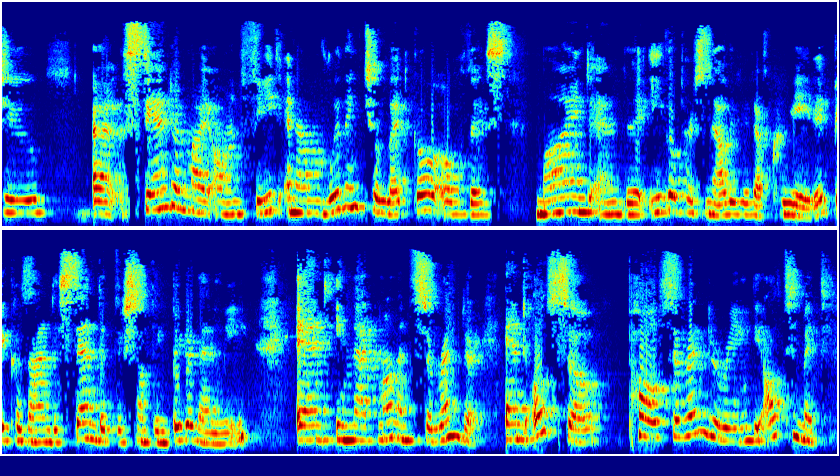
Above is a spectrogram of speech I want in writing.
to uh, stand on my own feet and I'm willing to let go of this mind and the ego personality that I've created because I understand that there's something bigger than me. And in that moment, surrender. And also, Paul, surrendering, the ultimate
